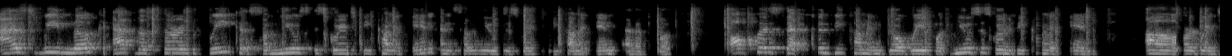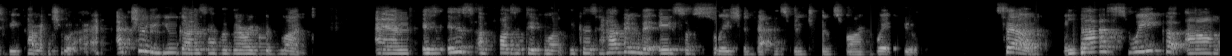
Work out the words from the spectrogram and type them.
As we look at the third week, some news is going to be coming in and some news is going to be coming in and offers that could be coming your way, but news is going to be coming in um, are going to be coming true. Actually, you guys have a very good month. And it is a positive month because having the ace of situation that has been transferred with you. So last week, um,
